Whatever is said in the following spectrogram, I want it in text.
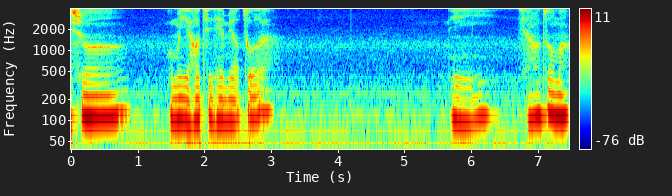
你说，我们也好几天没有做了，你想要做吗？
